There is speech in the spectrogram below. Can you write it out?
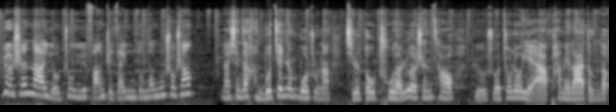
热身呢，有助于防止在运动当中受伤。 那现在很多健身博主呢，其实都出了热身操，比如说周六野啊、帕梅拉等等。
